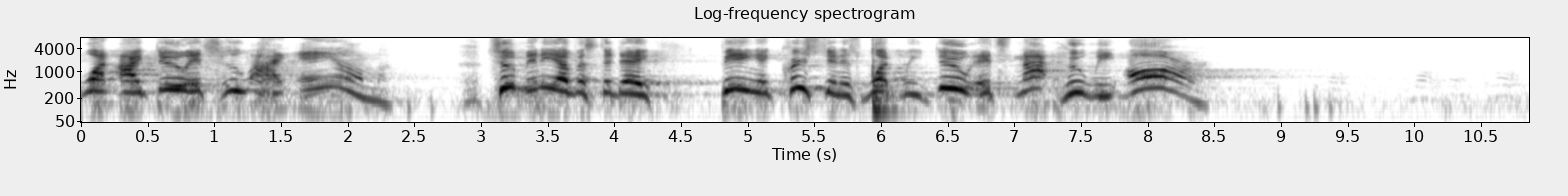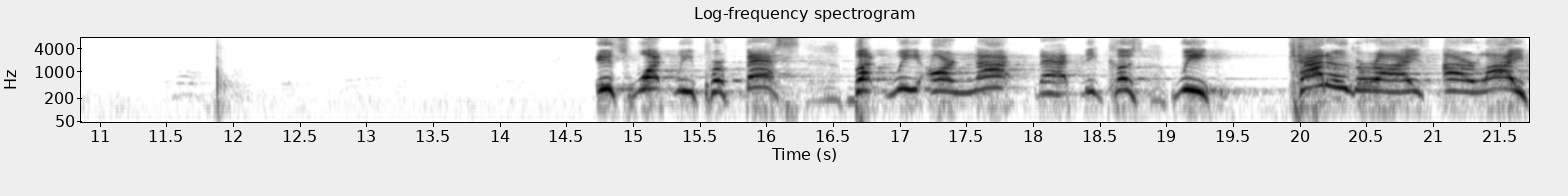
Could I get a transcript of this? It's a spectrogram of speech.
what I do. It's who I am. Too many of us today, being a Christian is what we do. It's not who we are. It's what we profess, but we are not that because we categorize our life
